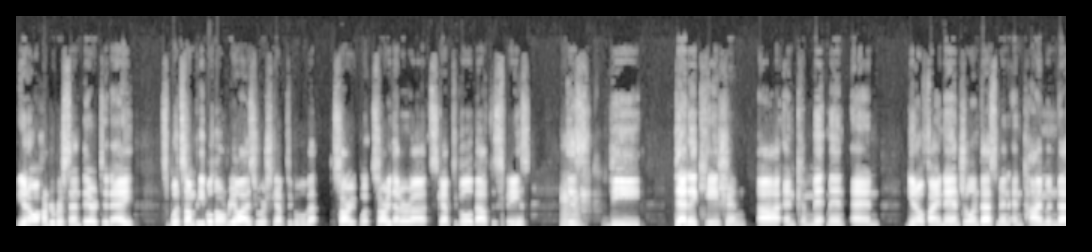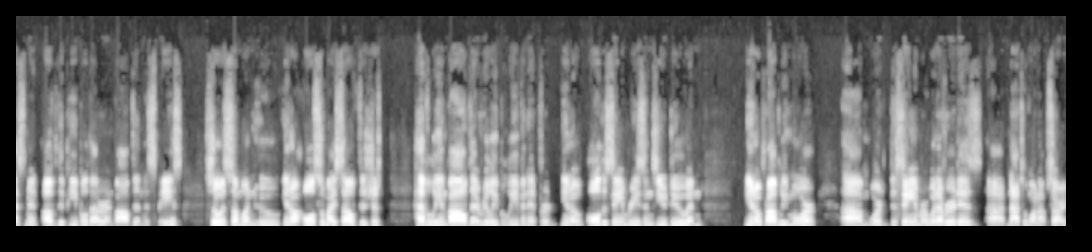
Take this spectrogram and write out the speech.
you know 100% there today what some people don't realize who are skeptical about sorry what sorry that are uh, skeptical about the space mm-hmm. is the dedication uh, and commitment and you know financial investment and time investment of the people that are involved in the space so as someone who you know also myself is just heavily involved i really believe in it for you know all the same reasons you do and you know probably more um, or the same or whatever it is uh, not to one up sorry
